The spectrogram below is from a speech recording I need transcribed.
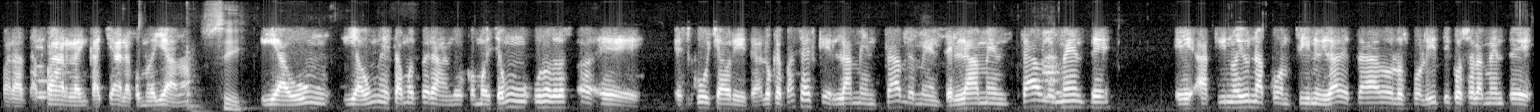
para taparla, encacharla, como le llaman, Sí, y aún y aún estamos esperando, como decía un- uno de los eh, escucha ahorita, lo que pasa es que lamentablemente, lamentablemente eh, aquí no hay una continuidad de Estado, los políticos solamente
